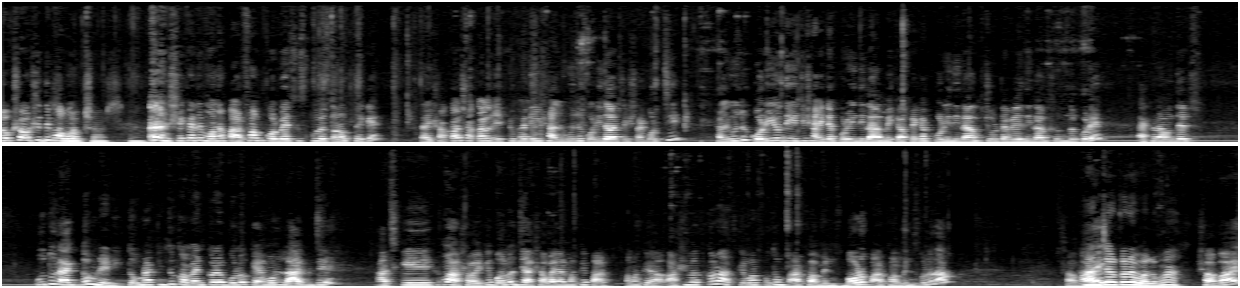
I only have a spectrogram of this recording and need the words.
লোক সংস্কৃতি ভবন। সেখানে মনা পারফর্ম করবে স্কুলের তরফ থেকে। তাই সকাল সকাল একটুখানি সাজুগুজু করিয়ে দেওয়ার চেষ্টা করছি। সাজুগুজু করিয়েও দিয়েছি শাড়িটা পরিয়ে দিলাম মেকআপ টেকআপ করিয়ে দিলাম চুলটা বেঁধে দিলাম সুন্দর করে। এখন আমাদের পুতুল একদম রেডি তোমরা কিন্তু কমেন্ট করে বলো কেমন লাগছে। আজকে মা সবাইকে বলো যে সবাই আমাকে আমাকে আশীর্বাদ করো। আজকে আমার প্রথম পারফরমেন্স বড় পারফরমেন্স বলে দাও। সবাই জোর করে বলো মা। সবাই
